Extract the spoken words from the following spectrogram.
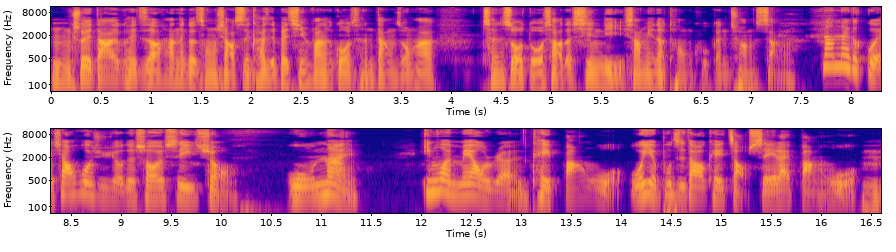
嗯，所以大家就可以知道他那个从小事开始被侵犯的过程当中，他承受多少的心理上面的痛苦跟创伤。那那个鬼笑或许有的时候是一种无奈，因为没有人可以帮我，我也不知道可以找谁来帮我，嗯，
